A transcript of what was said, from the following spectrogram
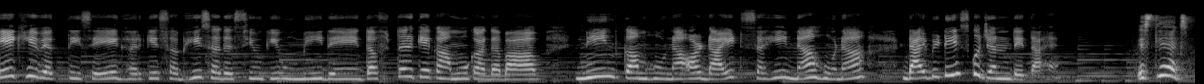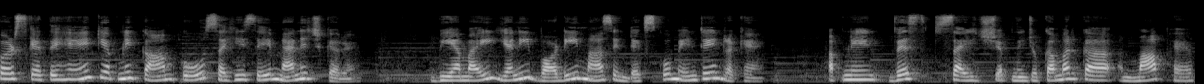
एक ही व्यक्ति से घर के सभी सदस्यों की उम्मीदें, दफ्तर के कामों का दबाव, नींद कम होना और डाइट सही न होना डायबिटीज़ को जन्म देता है। इसलिए एक्सपर्ट्स कहते हैं कि अपने काम को सही से मैनेज करें। बीएमआई यानी बॉडी मास इंडेक्स को मेंटेन रखें। अपने वेस्ट साइज़ अपने जो कमर का माप है,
